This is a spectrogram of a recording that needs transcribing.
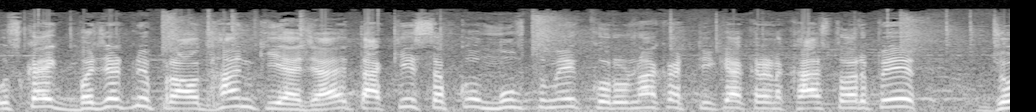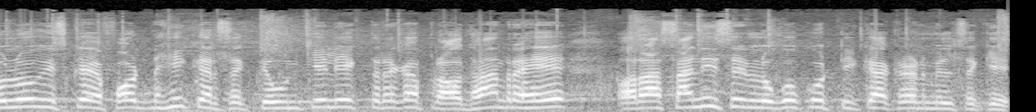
उसका एक बजट में प्रावधान किया जाए ताकि सबको मुफ़्त में कोरोना का टीकाकरण खासतौर पे जो लोग इसको अफोर्ड नहीं कर सकते, उनके लिए एक तरह का प्रावधान रहे और आसानी से लोगों को टीकाकरण मिल सके।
